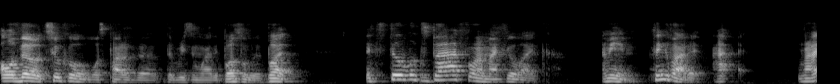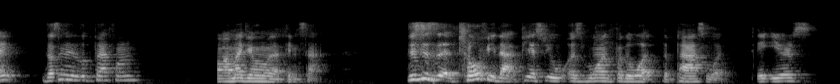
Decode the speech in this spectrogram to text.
Although Tuchel was part of the, the reason why they bottled it, but it still looks bad for him. I feel like. I mean, think about it. I, right? Doesn't it look bad for him? Or am I the only one that thinks that? This is a trophy that PSG has won for the what? The past what? Eight years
